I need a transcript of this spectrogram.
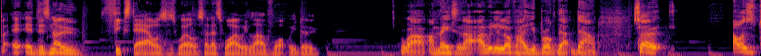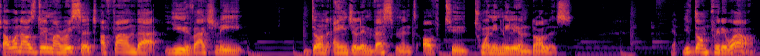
but it, it, there's no fixed hours as well. So that's why we love what we do. Wow, amazing! I, I really love how you broke that down. So I was when I was doing my research, I found that you've actually done angel investment of to twenty million dollars. Yep. You've done pretty well.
